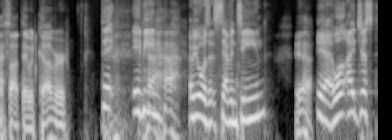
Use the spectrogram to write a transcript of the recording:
I thought they would cover. The, I mean, I mean, what was it, seventeen? Yeah, yeah. Well, I just.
